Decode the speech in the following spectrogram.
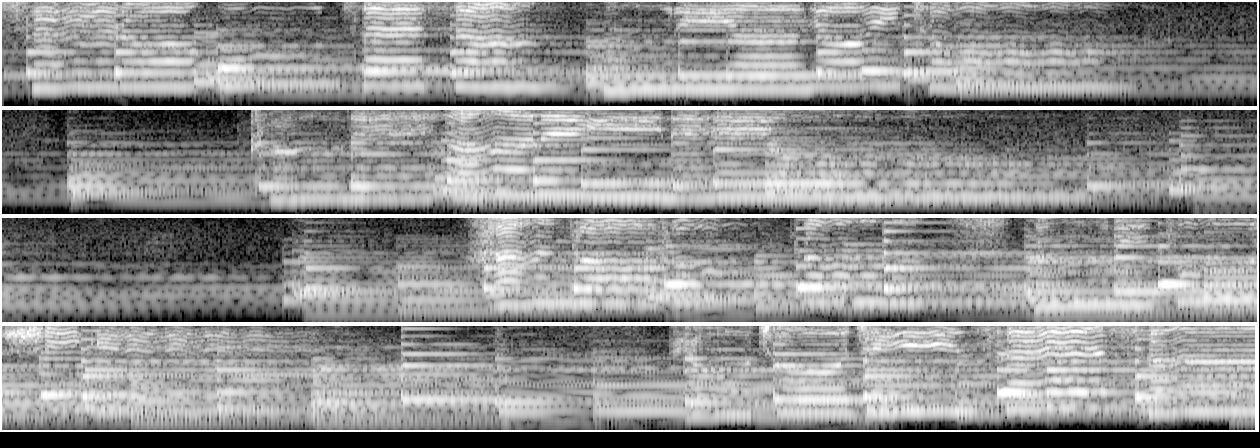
새로운 세상 문이 열려있죠 그대 안에 이네요. 한 걸음 넘어 눈을 부시게. 펼쳐진 세상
